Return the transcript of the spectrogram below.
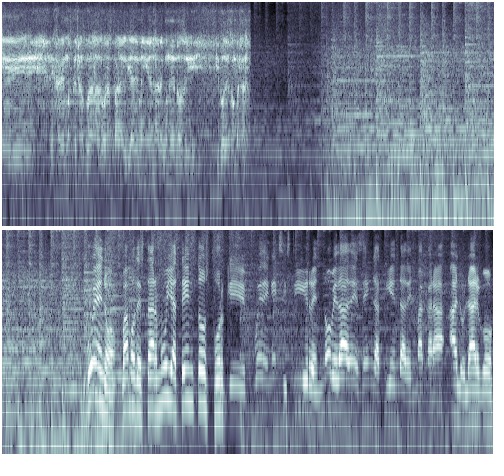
Eh, dejaremos que transcurran las horas para el día de mañana reunirnos y, y poder conversar. Bueno, vamos a estar muy atentos porque pueden existir novedades en la tienda del Macará a lo largo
